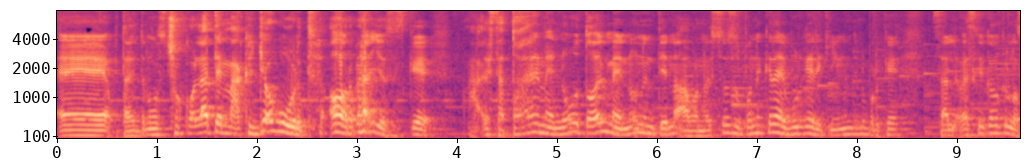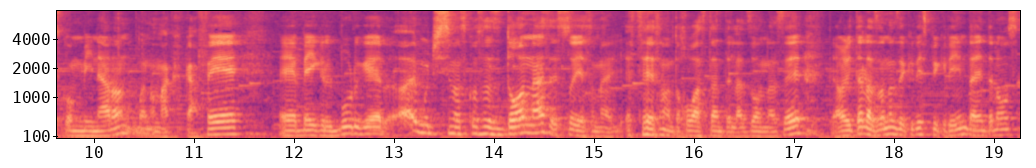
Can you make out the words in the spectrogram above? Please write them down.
Eh, también tenemos chocolate Mac Yogurt. Oh, rayos, es que ah, está todo el menú, todo el menú, no entiendo. Ah, bueno, esto se supone que era de Burger King, no entiendo por qué sale. Es que creo que los combinaron. Bueno, Mac Café eh, bagel burger, hay muchísimas cosas, donas, esto ya se me, este ya se me antojó bastante las donas, eh. Ahorita las donas de Krispy Kreme, también tenemos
